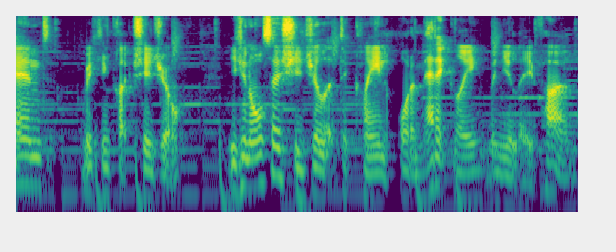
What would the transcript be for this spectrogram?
and we can click schedule. You can also schedule it to clean automatically when you leave home.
